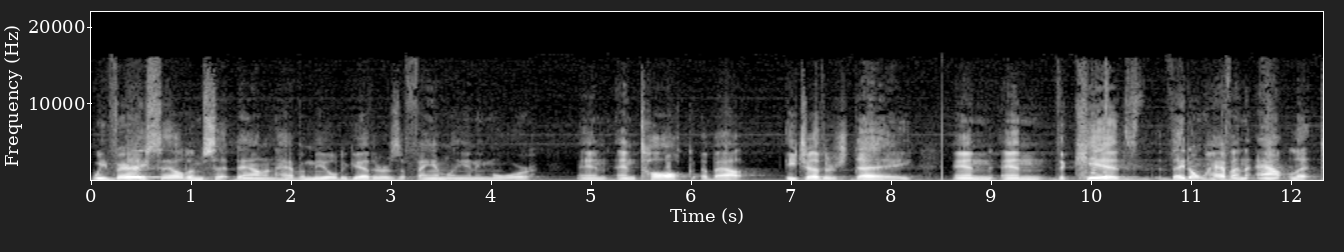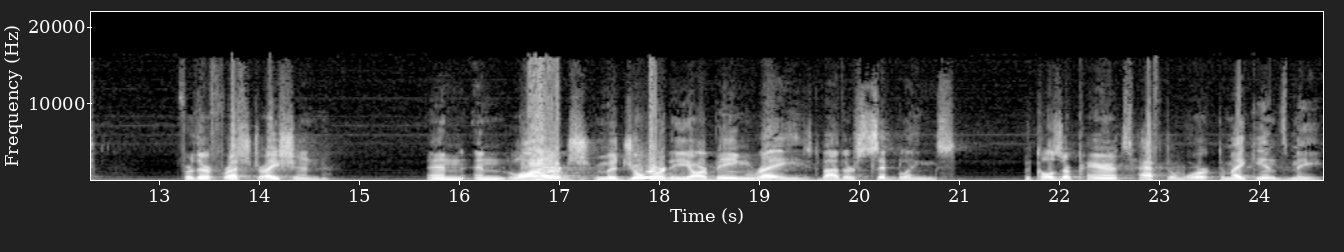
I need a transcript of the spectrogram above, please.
we very seldom sit down and have a meal together as a family anymore and, and talk about each other's day and and the kids. They don't have an outlet for their frustration. And and large majority are being raised by their siblings because their parents have to work to make ends meet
